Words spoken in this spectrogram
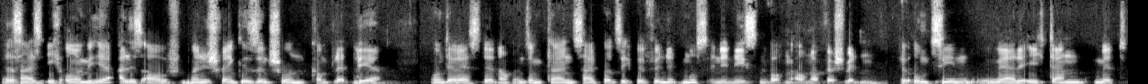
Das heißt, ich räume hier alles auf. Meine Schränke sind schon komplett leer. Und der Rest, der noch in so einem kleinen Sideboard sich befindet, muss in den nächsten Wochen auch noch verschwinden. Umziehen werde ich dann mit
